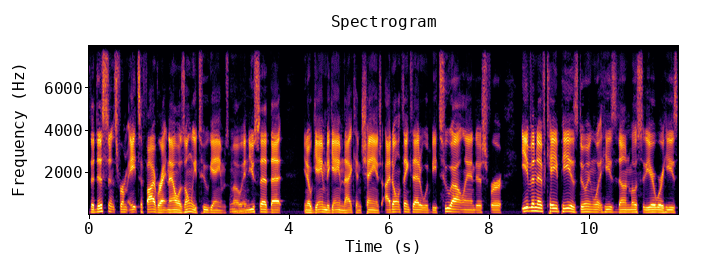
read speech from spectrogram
the distance from eight to five right now is only two games, Mo. Mm-hmm. And you said that, you know, game to game that can change. I don't think that it would be too outlandish for even if KP is doing what he's done most of the year where he's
